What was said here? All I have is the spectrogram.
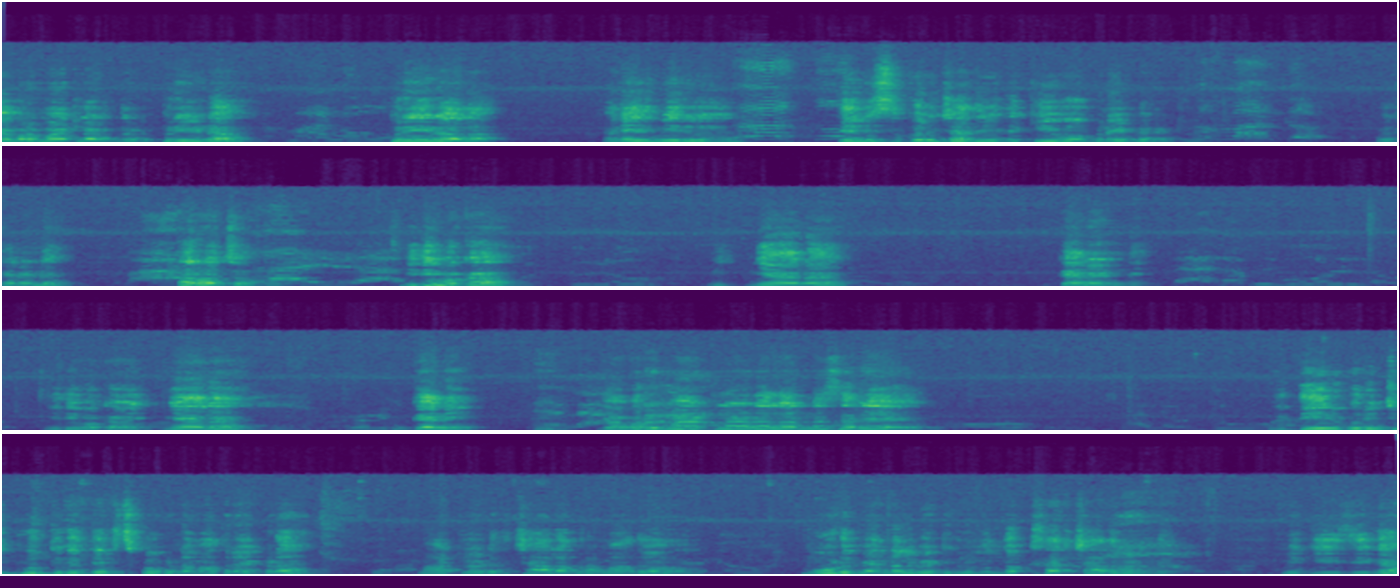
ఎవరు మాట్లాడుతున్నాడు ప్రియుడా ప్రియురాల అనేది మీరు తెలుసుకుని చదివితే కీ ఓపెన్ అయిపోయినట్లు. ఓకేనండి? తర్వాత చూద్దాం. ఇది ఒక విజ్ఞాన గనండి ఇది ఒక విజ్ఞాన గని ఎవరు మాట్లాడాలన్నా సరే దీని గురించి పూర్తిగా తెలుసుకోకుండా మాత్రం ఎక్కడ మాట్లాడేది చాలా ప్రమాదం. మూడు పెన్నులు పెట్టుకుని ముందు ఒకసారి చదవండి. మీకు ఈజీగా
